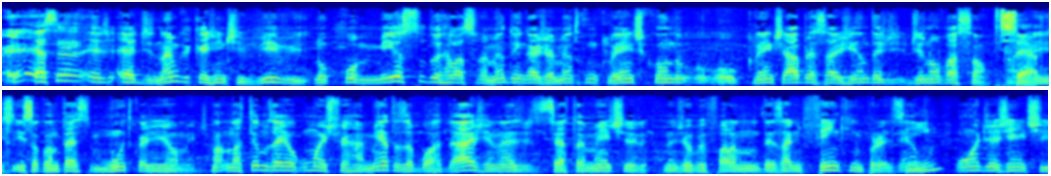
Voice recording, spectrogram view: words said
É- Essa é é a dinâmica que a gente vive no começo do relacionamento, do engajamento com o cliente, quando o, cliente abre essa agenda de, inovação. Certo. Isso, isso acontece muito com a gente realmente. Nós, nós temos aí algumas ferramentas, abordagem, né? Certamente, né, já ouviu falar no Design Thinking, por exemplo, Sim. onde a gente,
